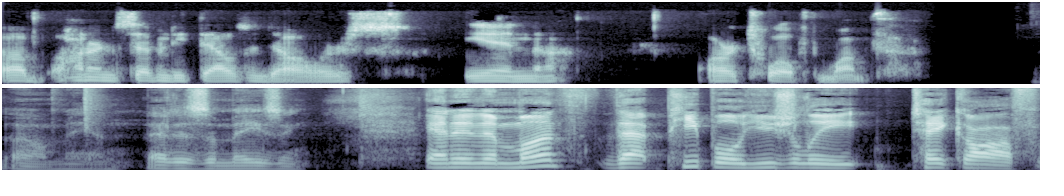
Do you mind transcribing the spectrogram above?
uh, $170,000 in our 12th month. Oh, man. That is amazing. And in a month that people usually take off,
